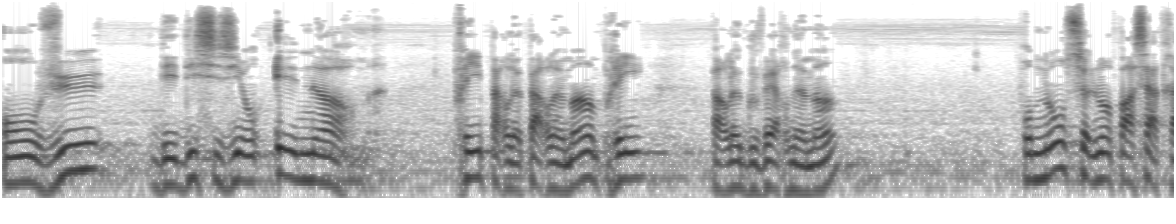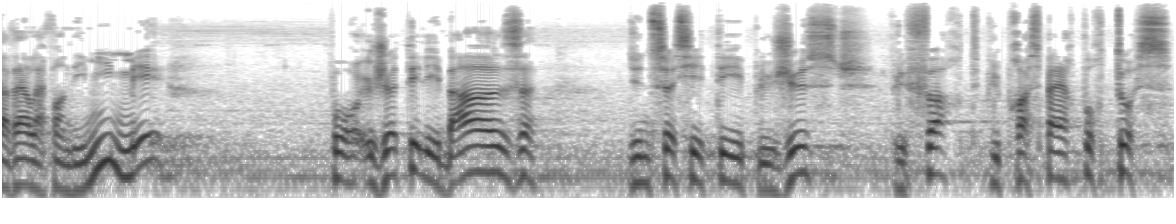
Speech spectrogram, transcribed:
ont vu des décisions énormes prises par le Parlement, prises par le gouvernement, pour non seulement passer à travers la pandémie, mais pour jeter les bases d'une société plus juste, plus forte, plus prospère pour tous,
